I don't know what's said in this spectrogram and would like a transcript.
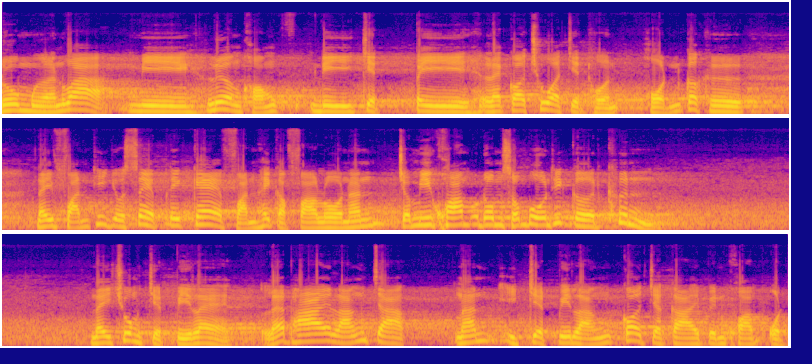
ดูเหมือนว่ามีเรื่องของดีเจ็ดปีและก็ชั่วเจ็ดหนหนก็คือ ในฝันที่โยเซฟได้แก้ฝันให้กับฟาโรนั้น จะมีความอุดมสมบูรณ์ที่เกิดขึ้น ในช่วงเจ็ดปีแรก และภายหลังจากนั้นอีกเจ็ดปีหลังก็จะกลายเป็นความอด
